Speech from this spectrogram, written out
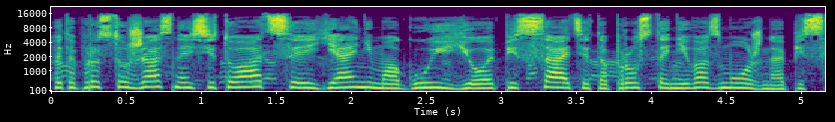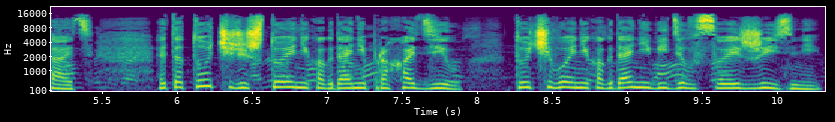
Это просто ужасная ситуация, я не могу ее описать, это просто невозможно описать. Это то, через что я никогда не проходил, то, чего я никогда не видел в своей жизни.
